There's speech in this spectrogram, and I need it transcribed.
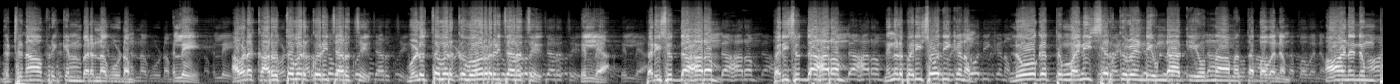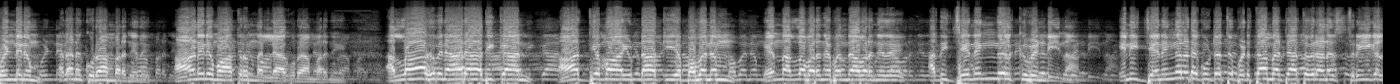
ദക്ഷിണാഫ്രിക്കൻ ഭരണകൂടം. അല്ലേ? അവിടെ കറുത്തവർക്ക് ഒരു ചർച്ച് വെളുത്തവർക്ക് വേറൊരു ചർച്ച്. ഇല്ല. പരിശുദ്ധ ഹറം പരിശുദ്ധ ഹറം നിങ്ങൾ പരിശോധിക്കണം. ലോകത്ത് മനുഷ്യർക്ക് വേണ്ടി ഉണ്ടാക്കിയ ഒന്നാമത്തെ ഭവനം ആണിനും പെണ്ണിനും. അതാണ് ഖുറാൻ പറഞ്ഞത്. ആണിന് മാത്രം നല്ല ഖുറാൻ പറഞ്ഞത്. അള്ളാഹുവിനെ ആരാധിക്കാൻ ആദ്യമായി ഉണ്ടാക്കിയ ഭവനം എന്നല്ല പറഞ്ഞപ്പോ എന്താ പറഞ്ഞത്? അത് ജനങ്ങൾക്ക് വേണ്ടി ഇനി ജനങ്ങളുടെ കൂട്ടത്തിൽ പെടുത്താൻ പറ്റാത്തവരാണ് സ്ത്രീകൾ.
